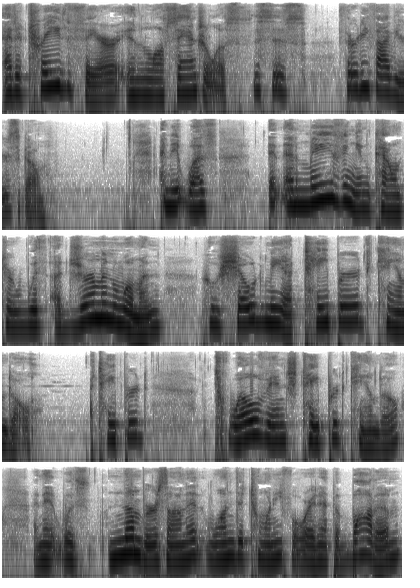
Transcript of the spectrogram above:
at a trade fair in Los Angeles. This is 35 years ago. And it was an amazing encounter with a German woman who showed me a tapered candle, a tapered 12 inch tapered candle, and it was numbers on it 1 to 24, and at the bottom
